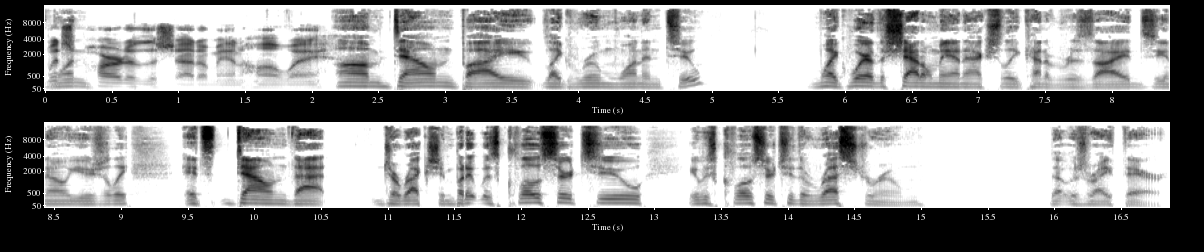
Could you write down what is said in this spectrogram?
Which one. part of the Shadow Man hallway? Um, down by like room one and two, like where the Shadow Man actually kind of resides. You know, usually it's down that direction, but it was closer to it was closer to the restroom that was right there.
